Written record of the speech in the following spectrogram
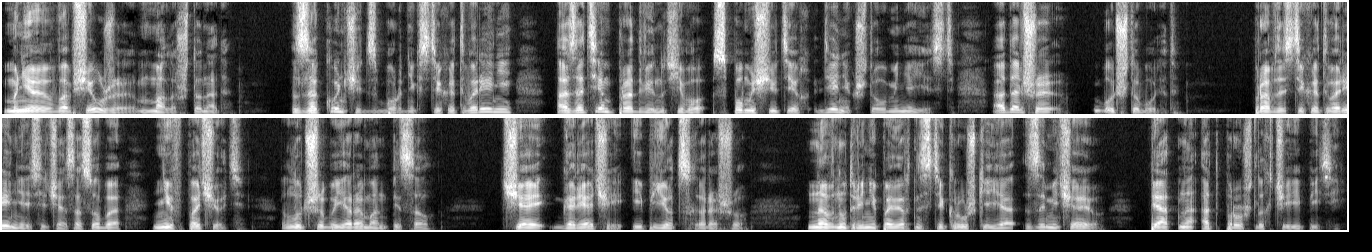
Мне вообще уже мало что надо. Закончить сборник стихотворений, а затем продвинуть его с помощью тех денег, что у меня есть. А дальше будь что будет. Правда, стихотворение сейчас особо не в почете. Лучше бы я роман писал. Чай горячий и пьется хорошо. На внутренней поверхности кружки я замечаю пятна от прошлых чаепитий.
